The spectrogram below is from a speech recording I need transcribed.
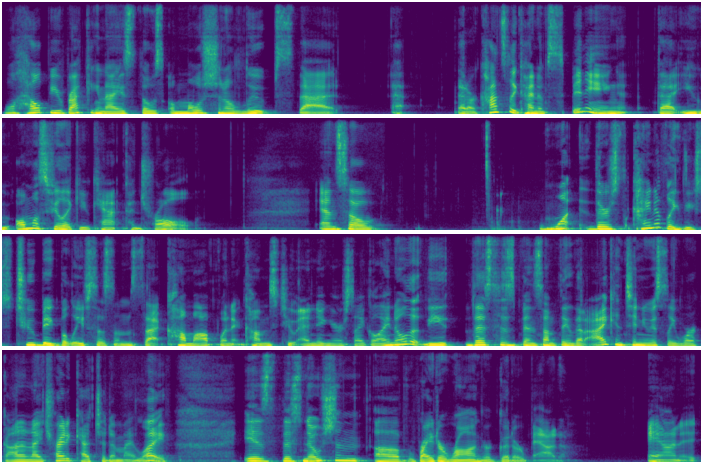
will help you recognize those emotional loops that that are constantly kind of spinning that you almost feel like you can't control. And so there's kind of like these two big belief systems that come up when it comes to ending your cycle. I know that the this has been something that I continuously work on and I try to catch it in my life is this notion of right or wrong or good or bad. And it,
